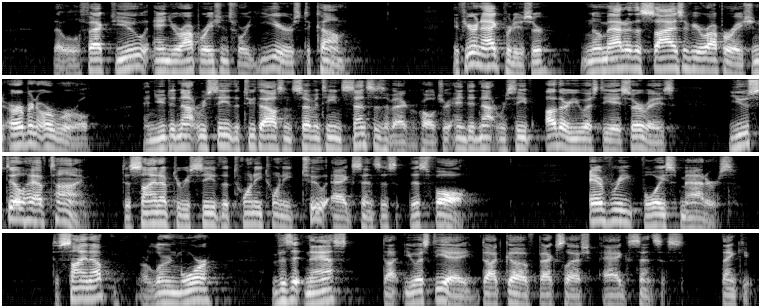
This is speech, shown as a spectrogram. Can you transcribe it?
that will affect you and your operations for years to come. If you're an ag producer, no matter the size of your operation, urban or rural, and you did not receive the 2017 Census of Agriculture and did not receive other USDA surveys, you still have time to sign up to receive the 2022 Ag Census this fall. Every voice matters. To sign up or learn more, visit nass.usda.gov backslash ag census. Thank you.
